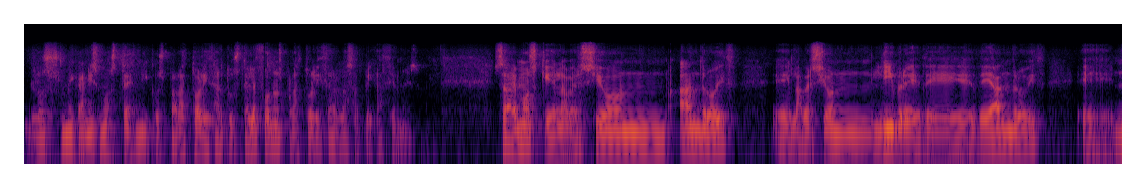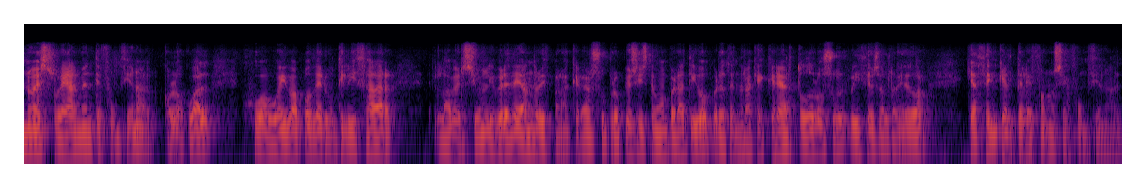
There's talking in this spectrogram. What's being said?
los mecanismos técnicos para actualizar tus teléfonos, para actualizar las aplicaciones. Sabemos que la versión Android eh, la versión libre de, Android eh, no es realmente funcional, con lo cual Huawei va a poder utilizar la versión libre de Android para crear su propio sistema operativo, pero tendrá que crear todos los servicios alrededor que hacen que el teléfono sea funcional,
